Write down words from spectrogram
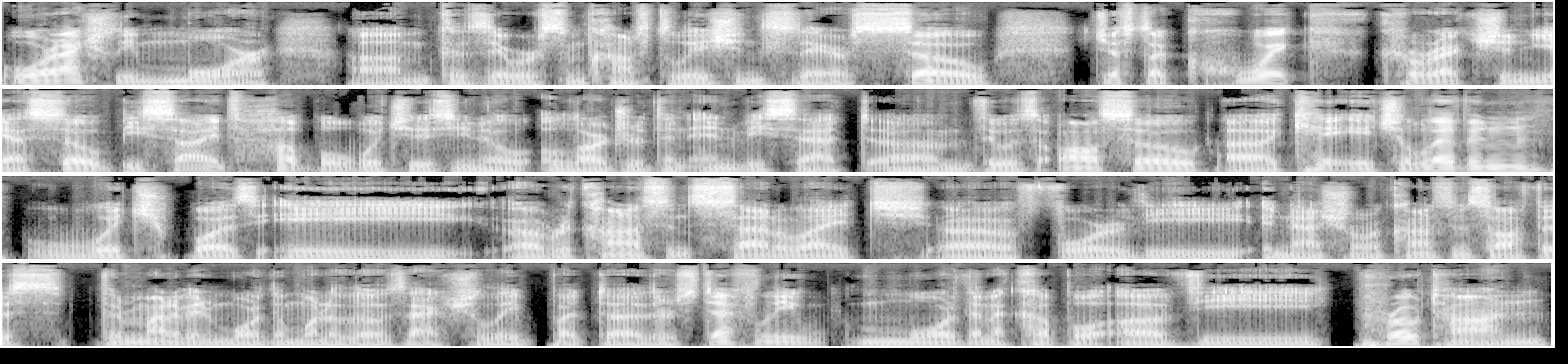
or actually more, because there were some constellations there. So just a quick correction, yes. so besides Hubble, which is you know larger than Envisat, um, there was also uh, KH-11, which was a, uh reconnaissance satellite uh, for the National Reconnaissance Office. There might have been more than one of those actually, but uh, there's definitely more than a couple of the Proton,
